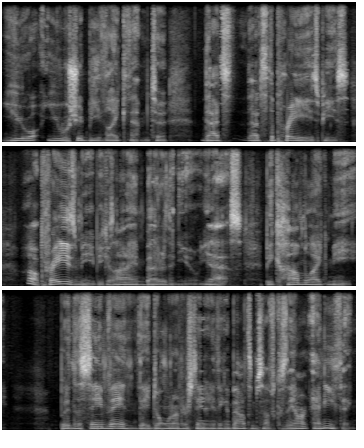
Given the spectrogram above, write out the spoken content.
you you should be like them to that's that's the praise piece oh praise me because i am better than you yes become like me but in the same vein, they don't understand anything about themselves because they aren't anything.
